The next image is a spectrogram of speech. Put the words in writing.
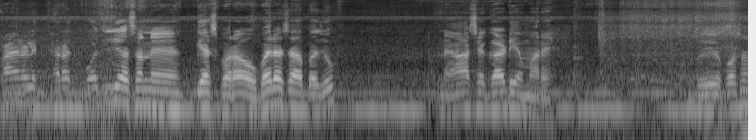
ફાઇનલી થરાદ પહોંચી જશે અને ગેસ ભરાવો. ભરે છે આ બાજુ. અને આ છે ગાડી અમારે. જોઈએ કહો છો?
